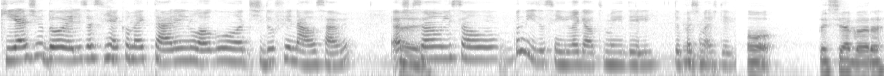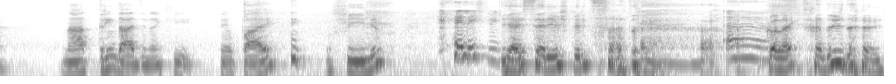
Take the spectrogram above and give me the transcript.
que ajudou eles a se reconectarem logo antes do final, sabe? Eu acho É. que são lição bonita, assim, legal também dele, do personagem dele. Ó, pensei agora na trindade, né? Que tem o pai, o filho, Ele é espírito e aí seria o Espírito Santo. Ah, conectando os dois.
